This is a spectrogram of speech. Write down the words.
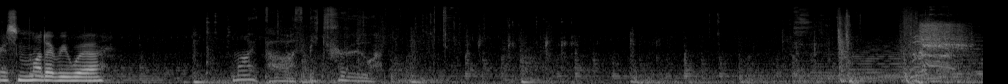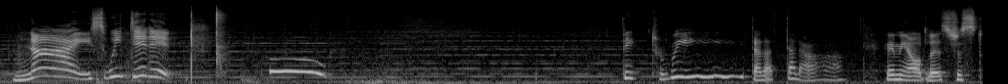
There's mud everywhere. My path be true. Nice! We did it! Woo! Victory! Da da da da. Hear me out, let's just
